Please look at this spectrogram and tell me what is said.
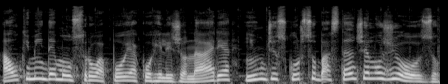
Alckmin demonstrou apoio à correligionária em um discurso bastante elogioso.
